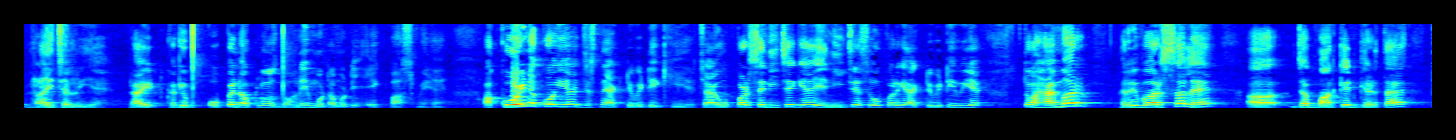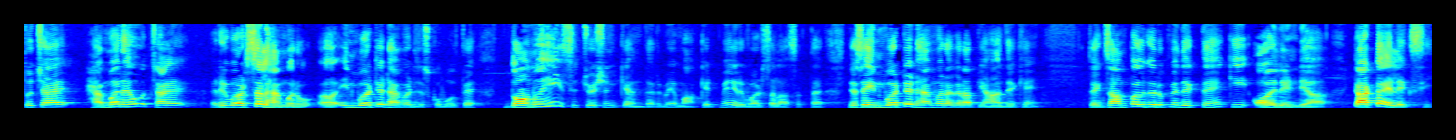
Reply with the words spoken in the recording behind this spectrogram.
लड़ाई चल रही है राइट क्योंकि ओपन और क्लोज दोनों ही मोटा मोटी एक पास में है। और कोई ना कोई है जिसने एक्टिविटी की है। चाहे ऊपर से नीचे गया या नीचे से ऊपर गया एक्टिविटी हुई है। तो हैमर रिवर्सल है जब मार्केट गिरता है तो चाहे हैमर हो चाहे रिवर्सल हैमर हो इन्वर्टेड हैमर जिसको बोलते हैं, दोनों ही सिचुएशन के अंदर में मार्केट में रिवर्सल आ सकता है। जैसे इन्वर्टेड हैमर अगर आप यहाँ देखें तो एग्ज़ाम्पल के रूप में देखते हैं कि ऑयल इंडिया टाटा एलेक्सी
